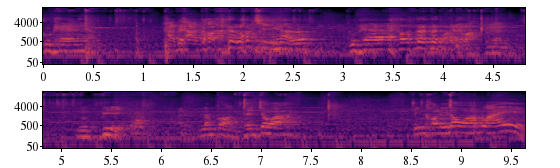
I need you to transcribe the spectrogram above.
กูแพ้แล้วหันไปหาก่อนรอบชิงหันไป กูแพ้แล้ว ไหววะเพื่อนลูบี้อะไรเริ่มก่อนเทนจัวจริงคอริโน่ครับไลท์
